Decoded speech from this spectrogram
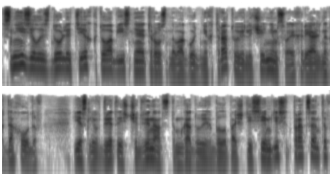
Снизилась доля тех, кто объясняет рост новогодних трат увеличением своих реальных доходов. Если в 2012 году их было почти 70%,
